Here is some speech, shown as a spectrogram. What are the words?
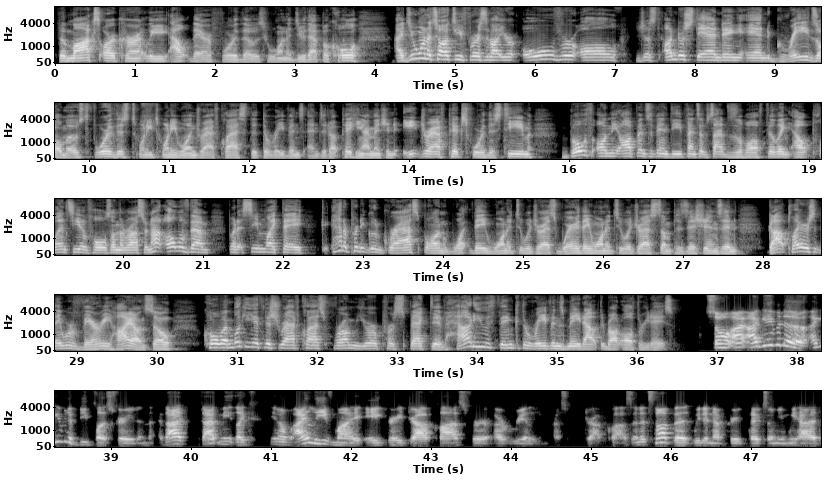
the mocks are currently out there for those who want to do that. But Cole, I do want to talk to you first about your overall just understanding and grades almost for this 2021 draft class that the Ravens ended up picking. I mentioned eight draft picks for this team both on the offensive and defensive sides of the ball, filling out plenty of holes on the roster. Not all of them, but it seemed like they had a pretty good grasp on what they wanted to address, where they wanted to address some positions, and got players that they were very high on. So, Cole, when looking at this draft class from your perspective, how do you think the Ravens made out throughout all three days? So I, I gave it a I gave it a B plus grade, and that that mean like you know I leave my A grade draft class for a really draft class. And it's not that we didn't have great picks. I mean, we had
